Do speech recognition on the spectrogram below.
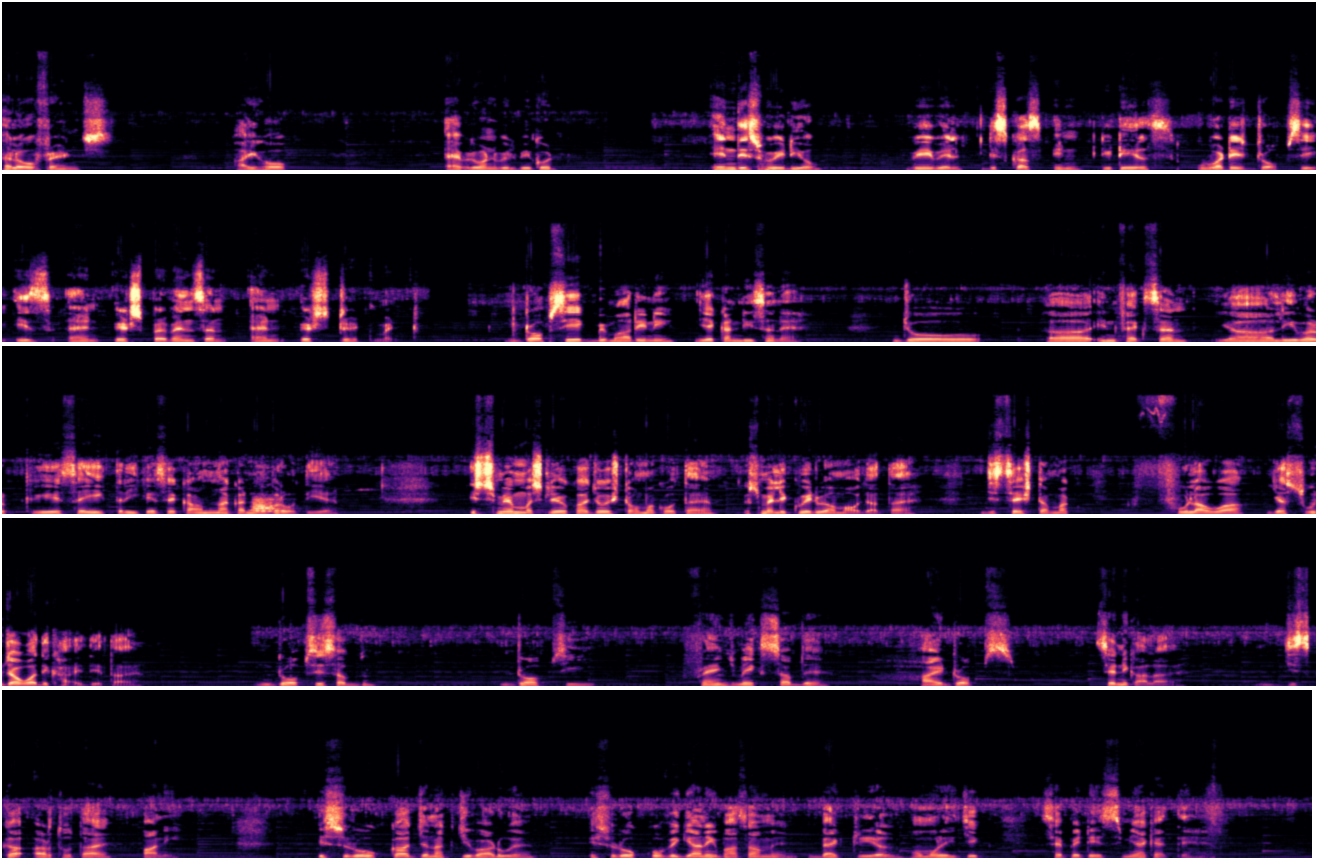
Hello friends I hope everyone will be good in this video we will discuss in details what is dropsy is and its prevention and its treatment dropsy एक बीमारी नहीं ये condition है जो infection uh, या liver के सही तरीके से काम ना करने पर होती है। इसमें मछलियों का जो स्टोमक होता है उसमें लिक्विड भी हो जाता है जिससे स्टमक फूला हुआ या सूजा हुआ दिखाई देता है। ड्रॉपसी शब्द, ड्रॉपसी फ्रेंच में एक शब्द है, हाइड्रोप्स, से निकाला है, जिसका अर्थ होता है पानी। इस रोग का जनक जीवाणु है। इस रोग को वैज्ञानिक भाषा में बैक्टीरियल होमोरेजिक सेपेटेसमिया कहते हैं।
